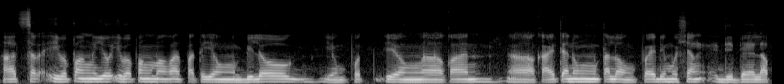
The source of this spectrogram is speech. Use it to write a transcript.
at sa iba pang yung iba pang mga pati yung bilog, yung put, yung uh, kan uh, kahit anong talong, pwede mo siyang i-develop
